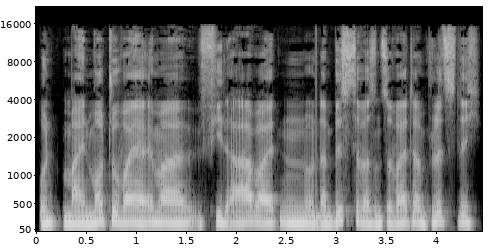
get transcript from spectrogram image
und mein Motto war ja immer viel arbeiten und dann bist du was und so weiter. Und plötzlich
